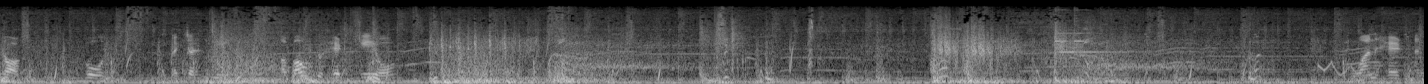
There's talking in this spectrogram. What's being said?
Stock, both gently about to hit KO. One hit and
